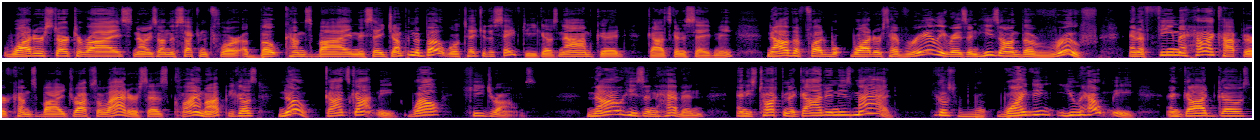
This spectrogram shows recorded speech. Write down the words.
Waters start to rise. Now he's on the second floor. A boat comes by and they say, "Jump in the boat. We'll take you to safety." He goes, "Nah, I'm good. God's going to save me." Now the flood waters have really risen. He's on the roof, and a FEMA helicopter comes by, drops a ladder, says, "Climb up." He goes, "No, God's got me." Well, he drowns. Now he's in heaven and he's talking to God and he's mad. He goes, Why didn't you help me? And God goes,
